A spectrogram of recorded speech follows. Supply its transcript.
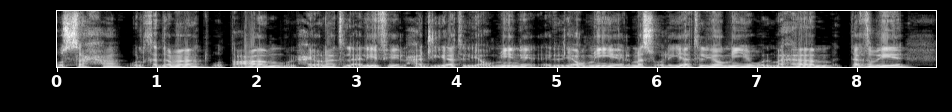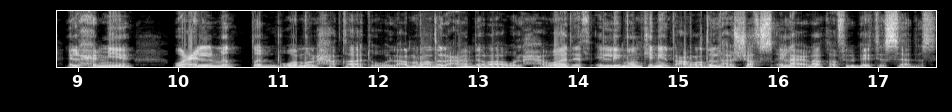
والصحة والخدمات والطعام والحيوانات الأليفة الحاجيات اليومية اليومية المسؤوليات اليومية والمهام التغذية الحمية وعلم الطب وملحقاته والأمراض العابرة والحوادث اللي ممكن يتعرض لها الشخص إلها علاقة في البيت السادس.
